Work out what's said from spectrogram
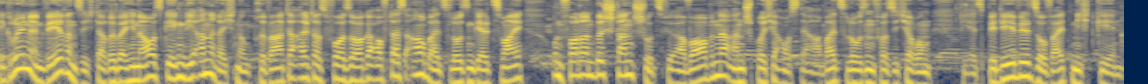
Die Grünen wehren sich darüber hinaus gegen die Anrechnung privater Altersvorsorge auf das Arbeitslosengeld II und fordern Bestandsschutz für erworbene Ansprüche aus der Arbeitslosenversicherung. Die SPD will so weit nicht gehen.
